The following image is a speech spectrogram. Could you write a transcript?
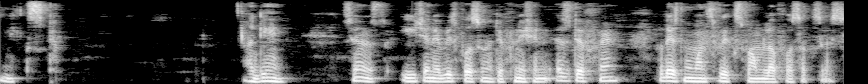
Next. Again, since each and every person's definition is different, so there's no one fixed formula for success.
